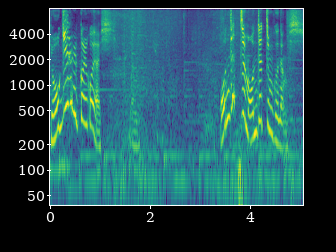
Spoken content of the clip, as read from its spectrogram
여기를 끌 거야, 씨. 언제쯤 언제쯤 그냥 씨.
